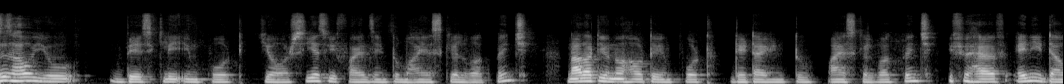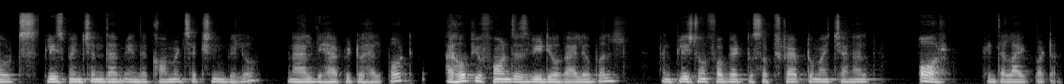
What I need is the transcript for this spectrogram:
is how you basically import your CSV files into MySQL Workbench. Now that you know how to import data into MySQL Workbench, if you have any doubts, please mention them in the comment section below and I'll be happy to help out. I hope you found this video valuable and please don't forget to subscribe to my channel or hit the like button.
